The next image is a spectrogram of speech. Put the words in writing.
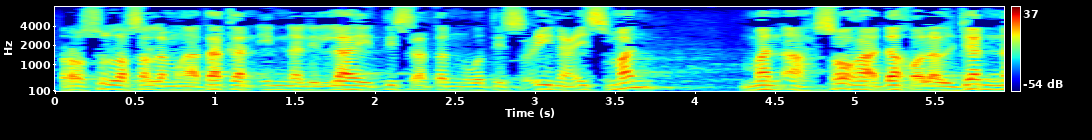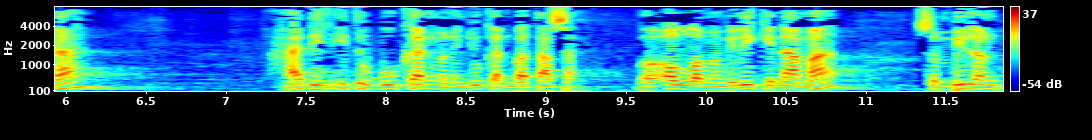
Rasulullah SAW mengatakan inna lillahi tis'atan wa tis'ina isman man ahsoha dakhalal jannah. Hadis itu bukan menunjukkan batasan bahwa Allah memiliki nama 99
